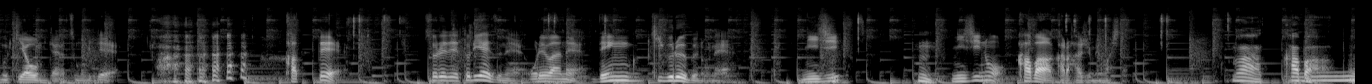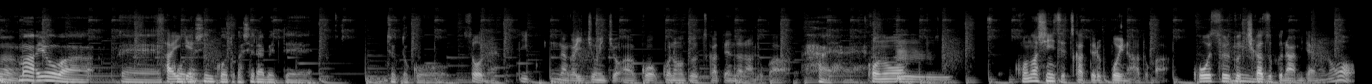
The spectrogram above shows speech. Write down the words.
向き合おうみたいなつもりで、買って、それでとりあえずね、俺はね、電気グルーヴのね、虹うん。虹のカバーから始めました。まあ、カバー。うんまあ、要は、えー、再現コード進行とか調べて、ちょっとこう、そうね。いなんか一音一音、あここの音使ってんだなとか、はいはい。この、うんこのシンセ使ってるっぽいなとか、こうすると近づくなみたいなのを、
